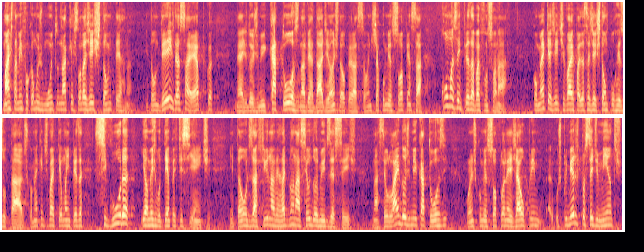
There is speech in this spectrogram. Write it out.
mas também focamos muito na questão da gestão interna. Então, desde essa época, né, de 2014, na verdade, antes da operação, a gente já começou a pensar como essa empresa vai funcionar, como é que a gente vai fazer essa gestão por resultados? Como é que a gente vai ter uma empresa segura e ao mesmo tempo eficiente? Então, o desafio, na verdade, não nasceu em 2016. Nasceu lá em 2014, quando a gente começou a planejar prim... os primeiros procedimentos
